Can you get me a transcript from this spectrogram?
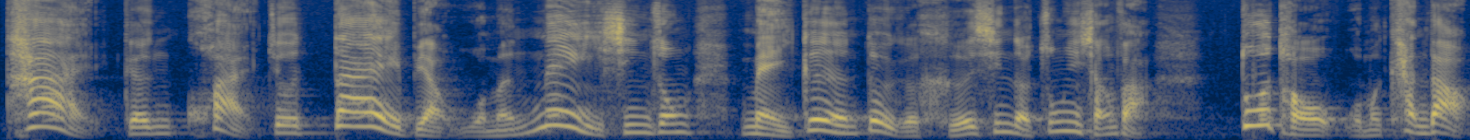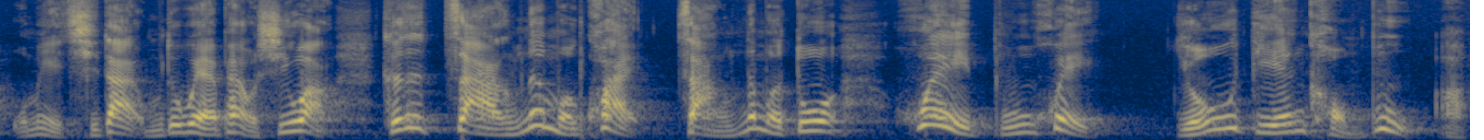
太跟快就代表我们内心中每个人都有个核心的中心想法。多头我们看到，我们也期待，我们对未来抱有希望。可是涨那么快，涨那么多，会不会有点恐怖啊？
